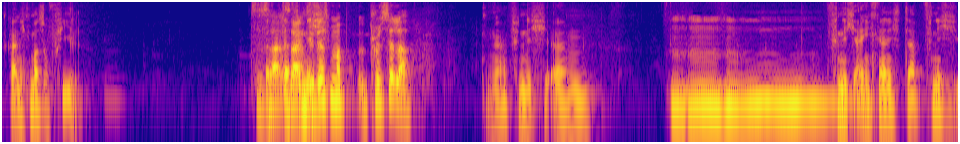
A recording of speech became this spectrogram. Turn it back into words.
ist gar nicht mal so viel. Das, Da- da sagen Sie ich- das mal, Priscilla. Ja, finde ich, ähm, finde ich eigentlich gar nicht, da finde ich,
